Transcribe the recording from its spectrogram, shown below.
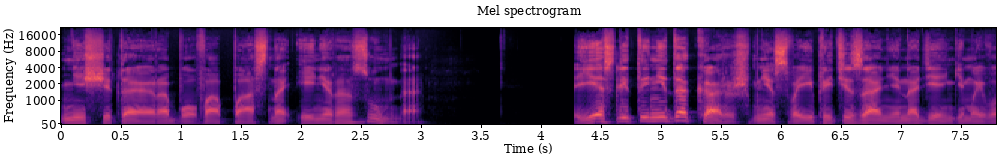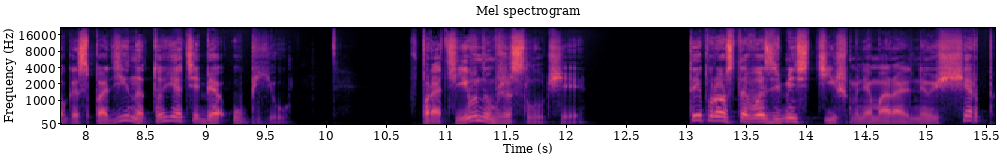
не считая рабов, опасно и неразумно. Если ты не докажешь мне свои притязания на деньги моего господина, то я тебя убью. В противном же случае ты просто возместишь мне моральный ущерб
